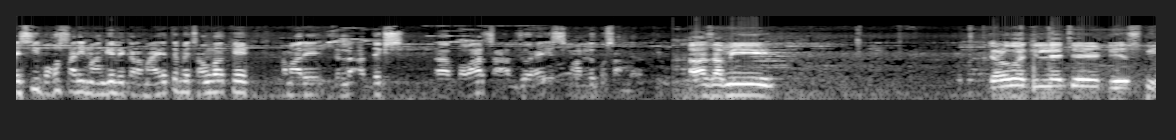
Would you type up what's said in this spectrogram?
ऐसी बहुत सारी मांगे लेकर हम आए थे। मैं चाहूँगा कि हमारे जिला अध्यक्ष पवार साहब जो है, इस मामले को सामने रखें। आज आम्ही जळगाव जिल्ह्याचे डीएसपी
